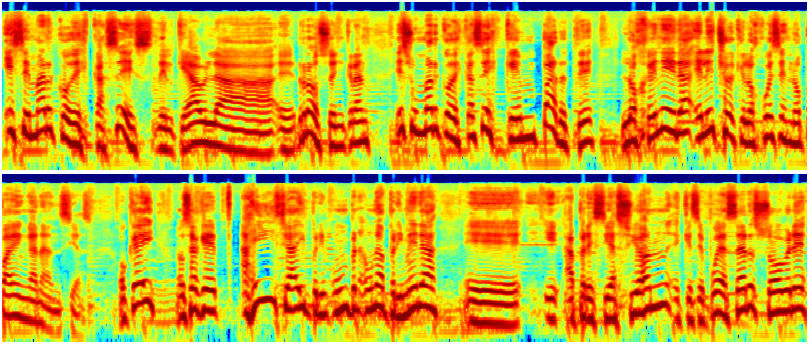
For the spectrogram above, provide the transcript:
ese marco de escasez del que habla eh, Rosenkrantz es un marco de escasez que en parte lo genera el hecho de que los jueces no paguen ganancias. ¿Ok? O sea que ahí ya hay una primera eh, eh, apreciación que se puede hacer sobre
